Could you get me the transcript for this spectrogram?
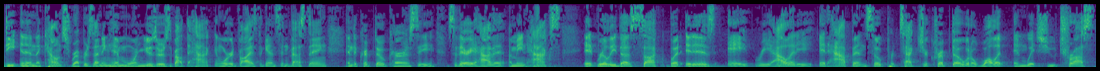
Deaton accounts representing him warn users about the hack and were advised against investing into cryptocurrency. So there you have it. I mean, hacks, it really does suck, but it is a reality. It happens. So protect your crypto with a wallet in which you trust.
